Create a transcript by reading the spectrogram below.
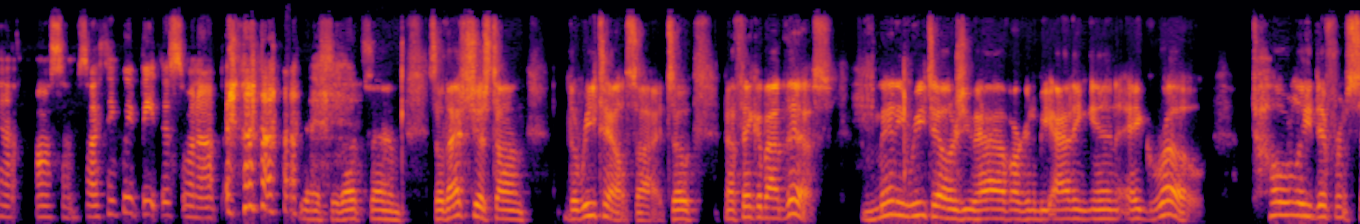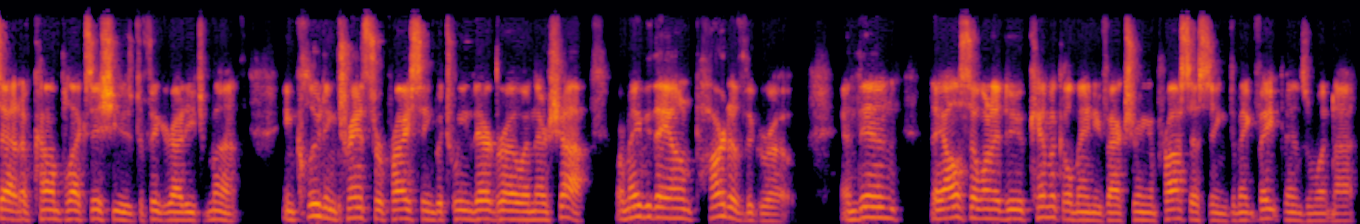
Yeah, awesome. So I think we beat this one up. yeah so that's um so that's just on the retail side. So now think about this. Many retailers you have are going to be adding in a grow totally different set of complex issues to figure out each month including transfer pricing between their grow and their shop or maybe they own part of the grow. And then they also want to do chemical manufacturing and processing to make vape pens and whatnot.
